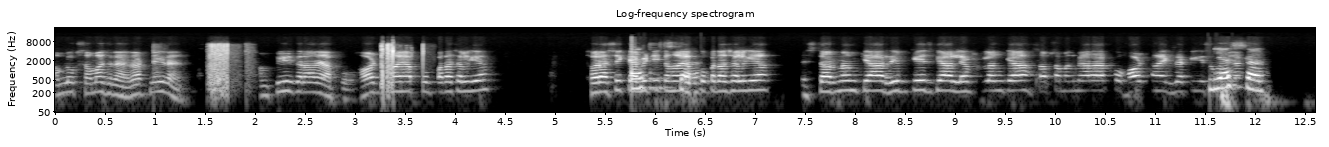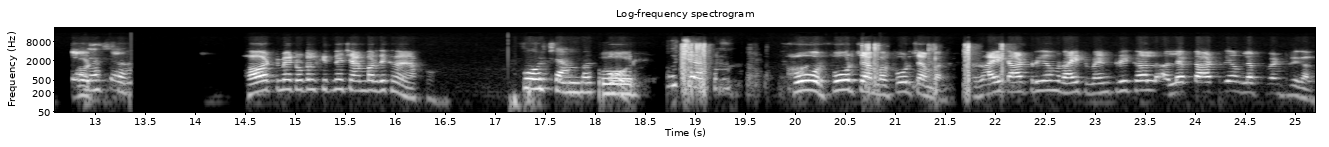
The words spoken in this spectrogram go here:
हम लोग समझ रहे हैं रट नहीं रहे हैं। हम फील करा रहे हैं आपको। हर्ट कहाँ है आपको पता चल गया? थोरैसिक कैविटी कहाँ है आपको पता चल गया? स्टर्नम क्या? रिब केज क्या? लेफ़्ट लंग क्या? सब समझ में आ रहा है आपको? हर्ट कहाँ एग्जैक्टली हर्ट में टोटल कितने चैम्बर दिख रहे हैं आपको? Four chamber. Four. Four four chamber four chamber right atrium right ventricle left atrium left ventricle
